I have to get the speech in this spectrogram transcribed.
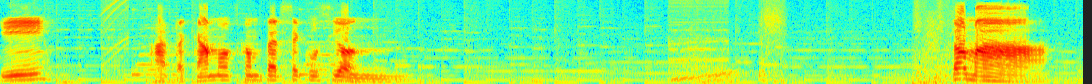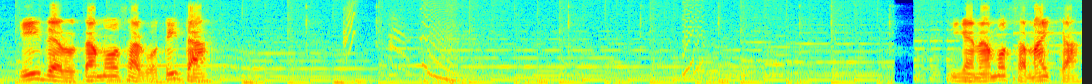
y atacamos con persecución. ¡Toma! Y derrotamos a Gotita. Y ganamos a Maika.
